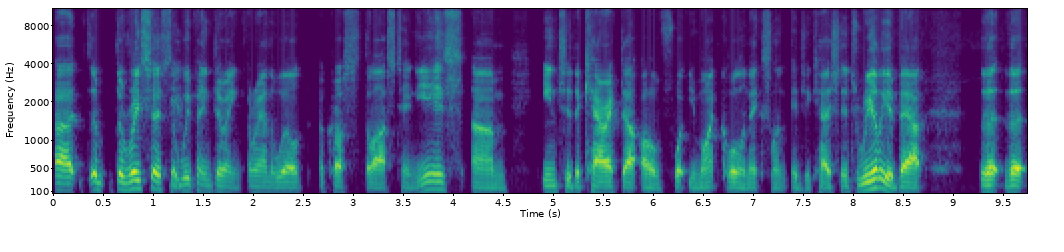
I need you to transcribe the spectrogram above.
uh, the the research that we've been doing around the world across the last ten years um, into the character of what you might call an excellent education. It's really about the the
